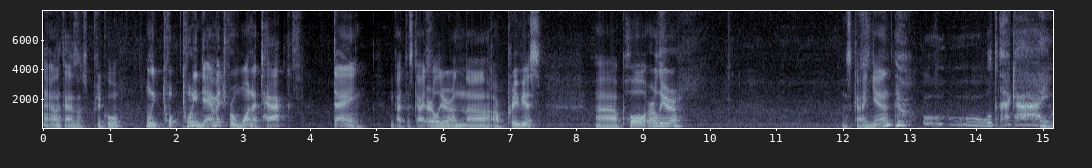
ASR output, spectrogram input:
Yeah, that guy looks pretty cool. Only tw 20 damage for one attack? Dang. We got this guy earlier on uh, our previous uh, pull earlier. This guy again. Ooh, look at that guy.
